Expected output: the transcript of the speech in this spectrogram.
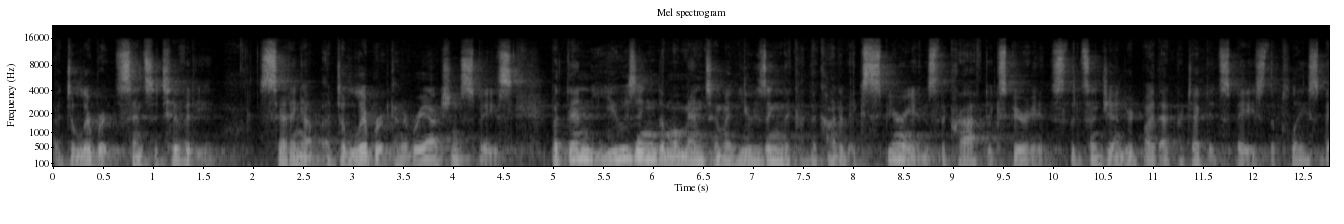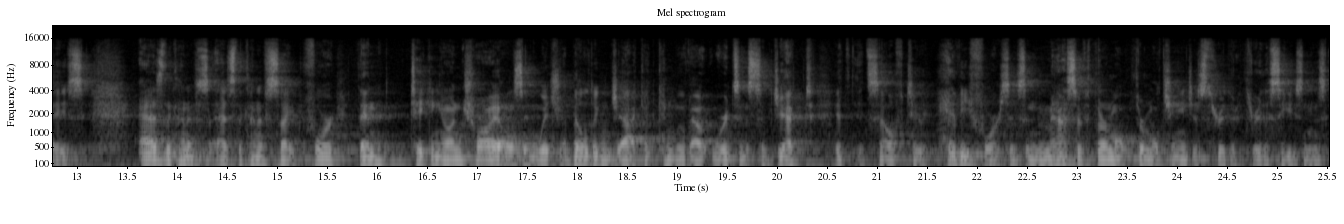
a deliberate sensitivity, setting up a deliberate kind of reaction space but then using the momentum and using the, the kind of experience, the craft experience that's engendered by that protected space, the play space, as the kind of as the kind of site for then taking on trials in which a building jacket can move outwards and subject it, itself to heavy forces and massive thermal thermal changes through the through the seasons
